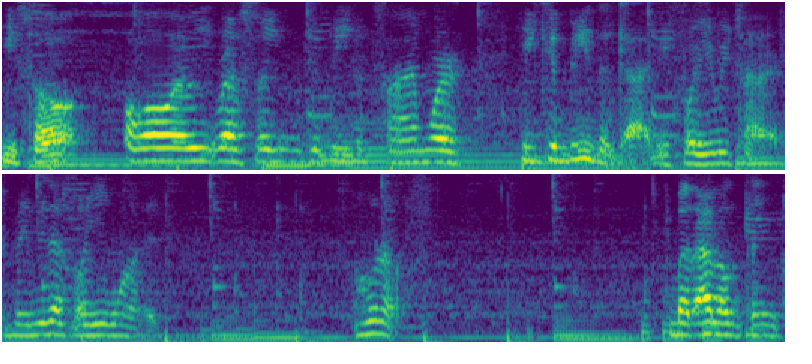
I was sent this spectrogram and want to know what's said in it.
he saw all elite wrestling to be the time where he could be the guy before he retires. Maybe that's what he wanted. Who knows? But I don't think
